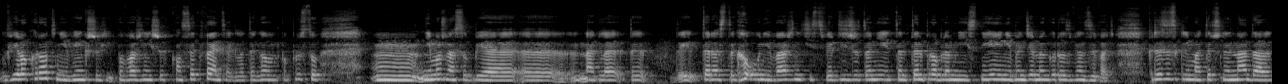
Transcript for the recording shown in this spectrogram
wielokrotnie większych i poważniejszych konsekwencjach. Dlatego po prostu mm, nie można sobie y, nagle te, teraz tego unieważnić i stwierdzić, że to nie, ten, ten problem nie istnieje i nie będziemy go rozwiązywać. Kryzys klimatyczny nadal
